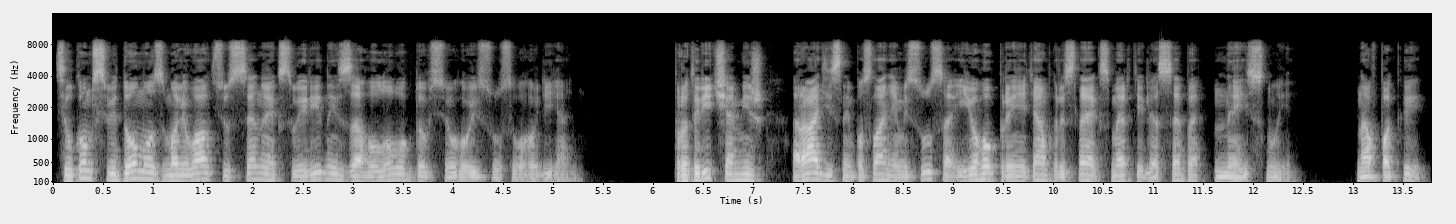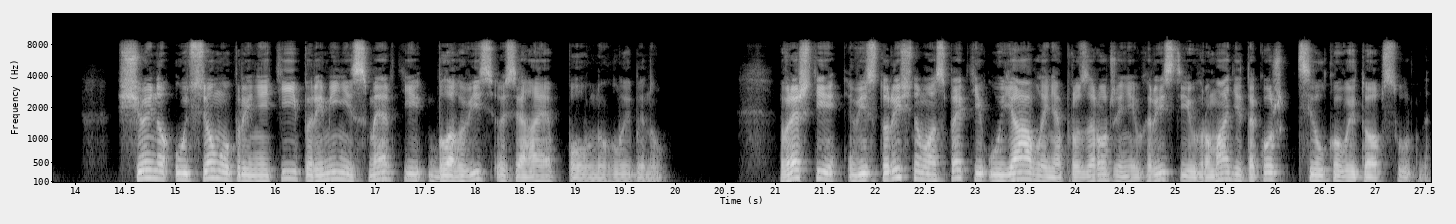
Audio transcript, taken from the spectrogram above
цілком свідомо змалював цю сцену як своєрідний заголовок до всього Ісусового діяння. Протиріччя між радісним посланням Ісуса і Його прийняттям Христа як смерті для себе не існує. Навпаки, щойно у цьому прийнятті й переміні смерті благовість осягає повну глибину. Врешті, в історичному аспекті уявлення про зародження в Христі і в громаді також цілковито абсурдне.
